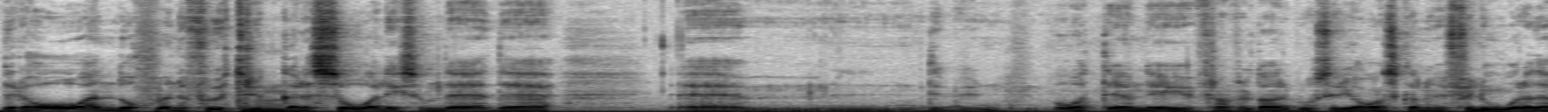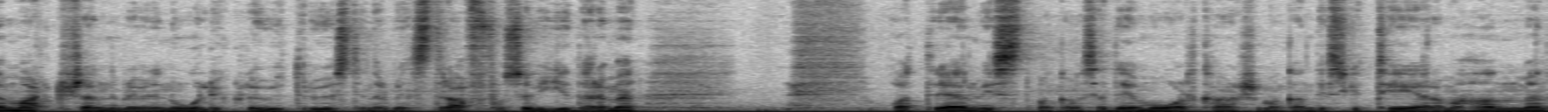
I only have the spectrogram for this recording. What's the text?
bra ändå, men att få uttrycka mm. det så liksom. Det, det, Ehm, det, återigen, det är ju framförallt Örebro Syrianska. När vi förlorade den matchen, det blev en olycklig utrustning, det blev en straff och så vidare. Men återigen, visst, man kan säga det är målet kanske, man kan diskutera med han, men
